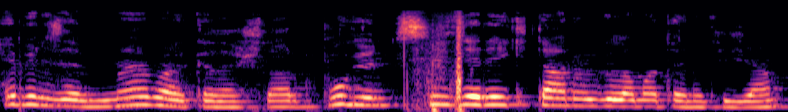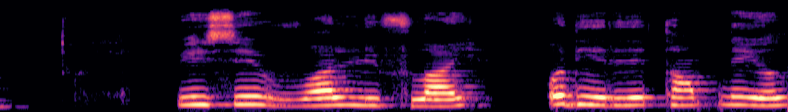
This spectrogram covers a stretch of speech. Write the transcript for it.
Hepinize merhaba arkadaşlar. Bugün sizlere iki tane uygulama tanıtacağım. Birisi Wallifly, o diğeri de Thumbnail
